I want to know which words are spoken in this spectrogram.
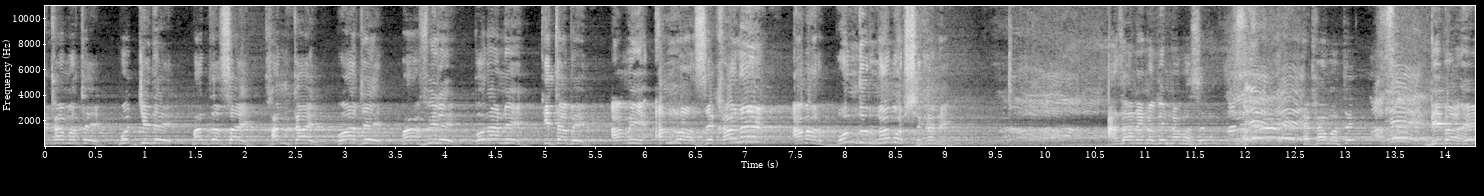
একামতে, মসজিদে, মাদ্রাসায়, খানকায়, ওয়াজে, মাহফিলে, কোরআনে, কিতাবে। আমি আল্লাহ সেখানে আমার বন্ধুর নামও সেখানে আজানে নবীর নাম আছে একামতে? বিবাহে?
